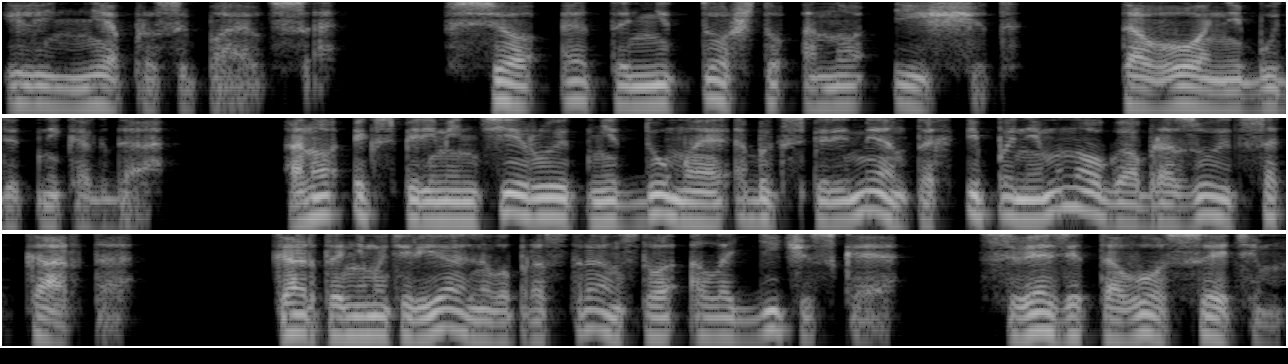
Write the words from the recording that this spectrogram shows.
или не просыпаются. Все это не то, что оно ищет. Того не будет никогда. Оно экспериментирует, не думая об экспериментах, и понемногу образуется карта. Карта не материального пространства, а логическая, связи того с этим.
